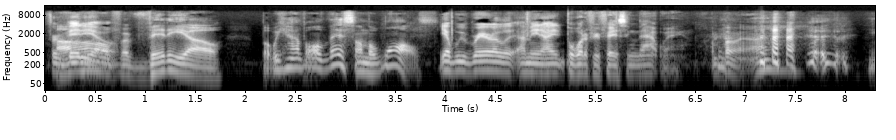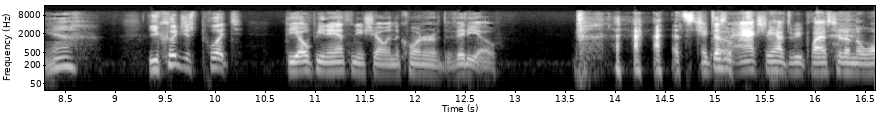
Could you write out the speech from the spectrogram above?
For Oh, video. for video. But we have all this on the walls. Yeah, we rarely. I mean, I. But what if you're facing that way? yeah. You could just put the Opie and Anthony show in the corner of the video. That's true. It doesn't actually have to be plastered on the wall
